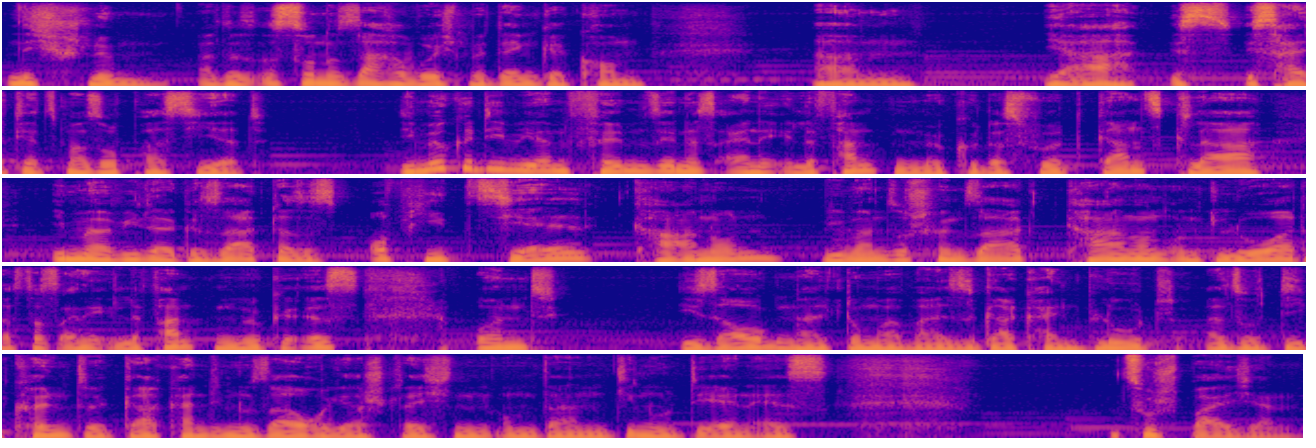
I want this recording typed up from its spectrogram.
nicht schlimm. Also das ist so eine Sache, wo ich mir denke, komm, ähm, ja, ist, ist halt jetzt mal so passiert. Die Mücke, die wir im Film sehen, ist eine Elefantenmücke. Das wird ganz klar immer wieder gesagt, dass es offiziell Kanon, wie man so schön sagt, Kanon und Lore, dass das eine Elefantenmücke ist und die saugen halt dummerweise gar kein Blut. Also die könnte gar kein Dinosaurier stechen, um dann Dino-DNS zu speichern.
